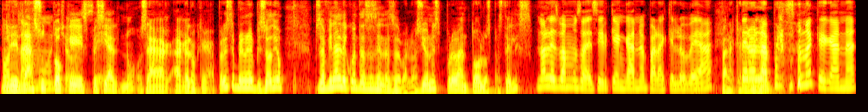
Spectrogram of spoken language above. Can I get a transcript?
le da su toque especial, ¿no? O sea, haga, lo que haga. Pero este primer episodio, pues al final de cuentas hacen las evaluaciones, prueban todos los pasteles. No les vamos a decir quién gana para que lo vea, para que pero la persona que gana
